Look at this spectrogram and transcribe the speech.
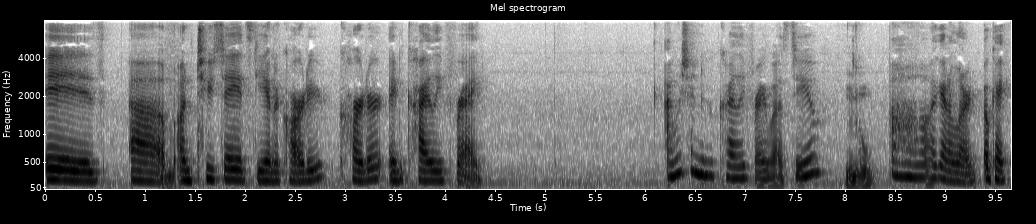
is um, on Tuesday. It's Deana Carter, Carter, and Kylie Frey. I wish I knew who Kylie Frey was. Do you? Nope. Oh, I gotta learn. Okay.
